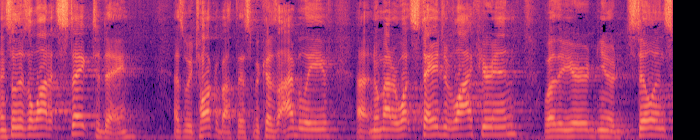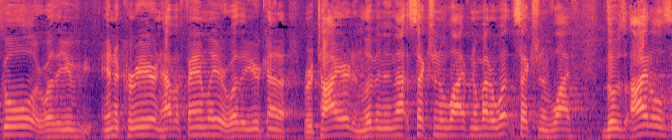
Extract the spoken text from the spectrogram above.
And so there's a lot at stake today as we talk about this because I believe uh, no matter what stage of life you're in, whether you're you know still in school or whether you're in a career and have a family or whether you're kind of retired and living in that section of life, no matter what section of life, those idols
